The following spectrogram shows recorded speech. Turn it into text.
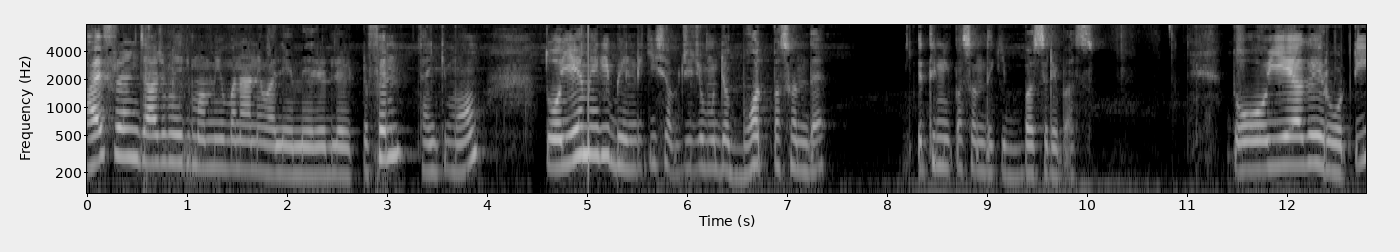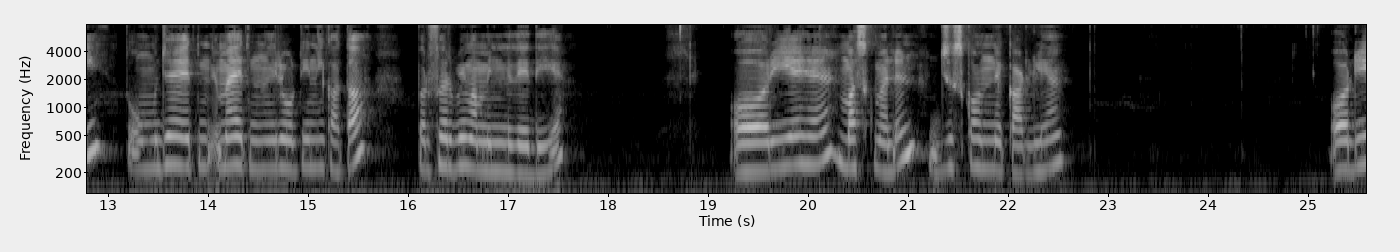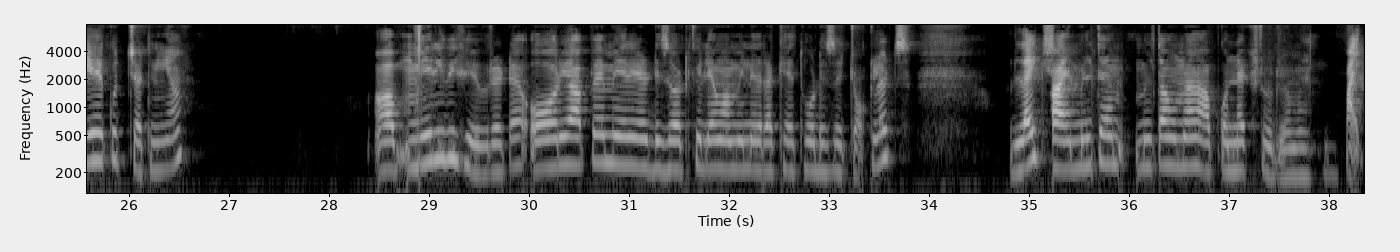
Hi friends आज मेरी mummy बनाने वाली है मेरे लिए टिफ़िन। थैंक यू मॉम तो ये मेरी भिंडी की सब्ज़ी जो मुझे बहुत पसंद है। इतनी पसंद है कि बस रे बस। तो ये आ गई रोटी। तो मुझे इतनी, मैं इतनी रोटी नहीं खाता, पर फिर भी मम्मी ने दे दी है। और ये है मस्क मेलन जिसको हमने काट लिया है। और ये है कुछ चटनियाँ। आप, मेरी भी फेवरेट है और यहाँ पे मेरे डिज़र्ट के लिए मम्मी ने रखे थोड़े से चॉकलेट्स लाइक आए मिलते मिलता हूँ मैं आपको नेक्स्ट वीडियो में। बाय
